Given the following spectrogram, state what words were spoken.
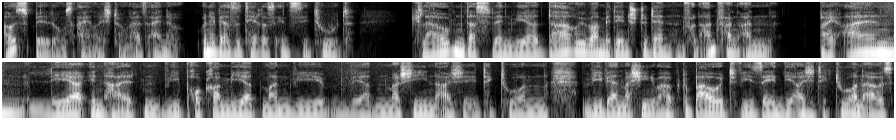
Ausbildungseinrichtung, als ein universitäres Institut, glauben, dass wenn wir darüber mit den Studenten von Anfang an bei allen Lehrinhalten, wie programmiert man, wie werden Maschinenarchitekturen, wie werden Maschinen überhaupt gebaut, wie sehen die Architekturen aus,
